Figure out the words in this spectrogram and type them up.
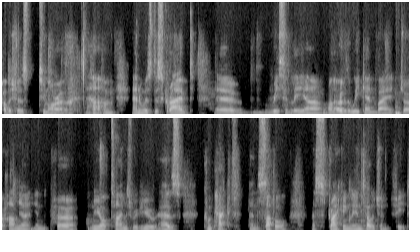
publishes tomorrow um, and was described uh, recently uh, on over the weekend by Jo Hamya in her New York Times review as compact and subtle, a strikingly intelligent feat.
